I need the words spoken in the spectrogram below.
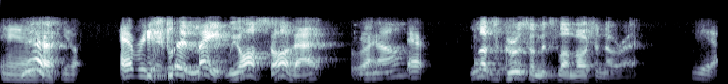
and Yeah. you know He everything. slid late. We all saw that. right. You know? Er- It looks gruesome in slow motion though, Ray. Yeah,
